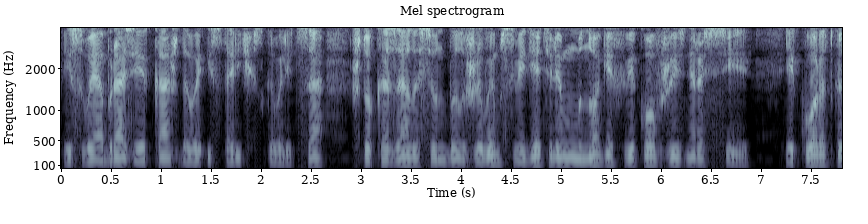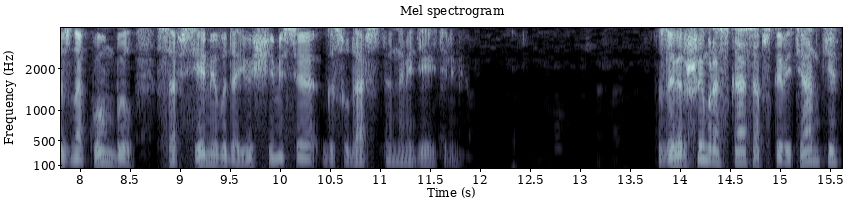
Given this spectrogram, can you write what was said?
и своеобразие каждого исторического лица, что, казалось, он был живым свидетелем многих веков жизни России и коротко знаком был со всеми выдающимися государственными деятелями. Завершим рассказ об Псковитянке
